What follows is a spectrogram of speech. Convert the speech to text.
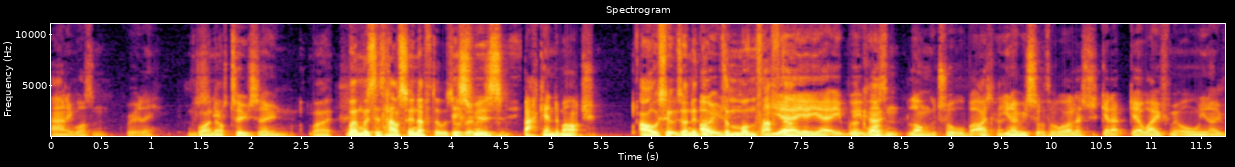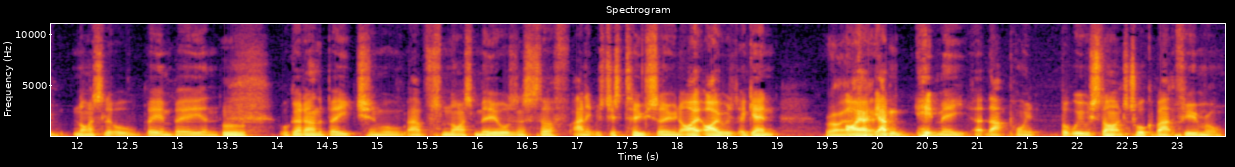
and it wasn't really. It was, Why It not? was too soon. Right. When was this? How soon after was This it? was back end of March. Oh, so it was only the, Oh, was- the month after. Yeah, yeah, yeah. It, it wasn't long at all. But I, you know, we sort of thought, well, let's just get out, get away from it all. You know, nice little B and B, Hmm. and we'll go down the beach and we'll have some nice meals and stuff. And it was just too soon. I, I was again, Right, I okay. it hadn't hit me at that point, but we were starting to talk about the funeral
